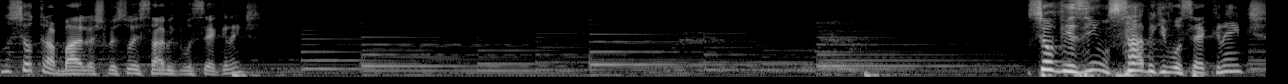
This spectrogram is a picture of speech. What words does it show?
No seu trabalho, as pessoas sabem que você é crente? Seu vizinho sabe que você é crente?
